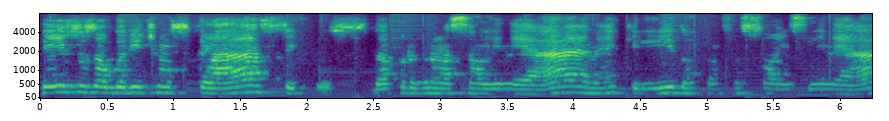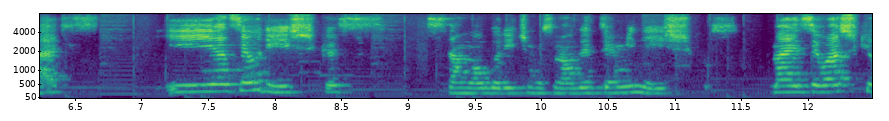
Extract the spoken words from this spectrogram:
desde os algoritmos clássicos da programação linear, né, que lidam com funções lineares, e as heurísticas, são algoritmos não determinísticos. Mas eu acho que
